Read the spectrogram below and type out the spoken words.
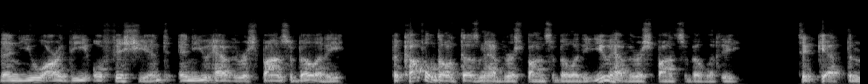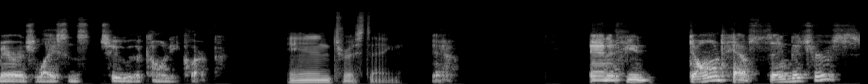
then you are the officiant and you have the responsibility. The couple don't doesn't have the responsibility. You have the responsibility to get the marriage license to the county clerk. Interesting. Yeah. And if you don't have signatures,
